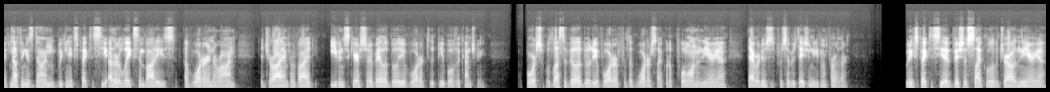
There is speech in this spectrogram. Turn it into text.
If nothing is done, we can expect to see other lakes and bodies of water in Iran to dry and provide even scarcer availability of water to the people of the country. Of course, with less availability of water for the water cycle to pull on in the area, that reduces precipitation even further. We expect to see a vicious cycle of drought in the area,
